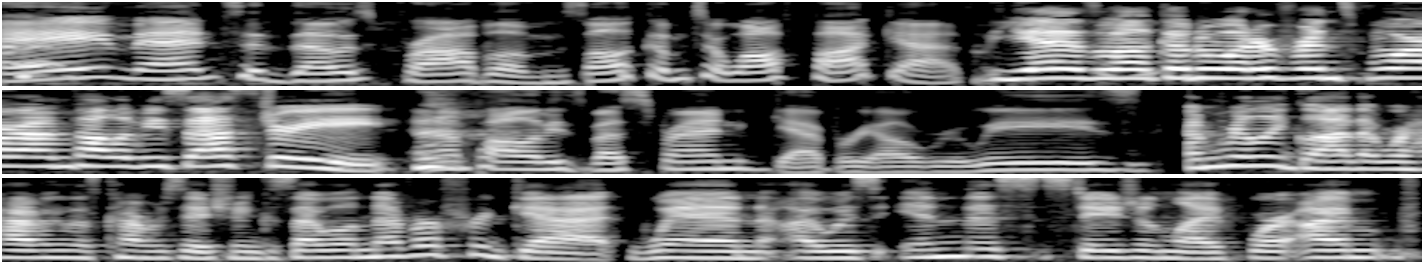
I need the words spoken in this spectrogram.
Amen to those problems. Welcome to WAF Podcast. yes, welcome to What Are Friends For? I'm Pallavi Sastry. And I'm Pallavi's best friend, Gabrielle Ruiz. I'm really glad that we're having this conversation because I will never forget when I was in this stage in life where I'm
